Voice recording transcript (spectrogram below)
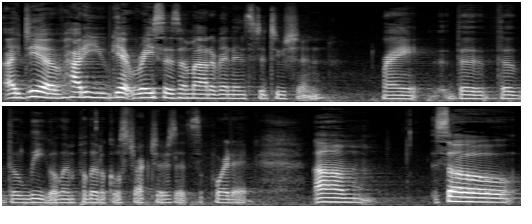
idea of how do you get racism out of an institution, right? The the, the legal and political structures that support it. Um, so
